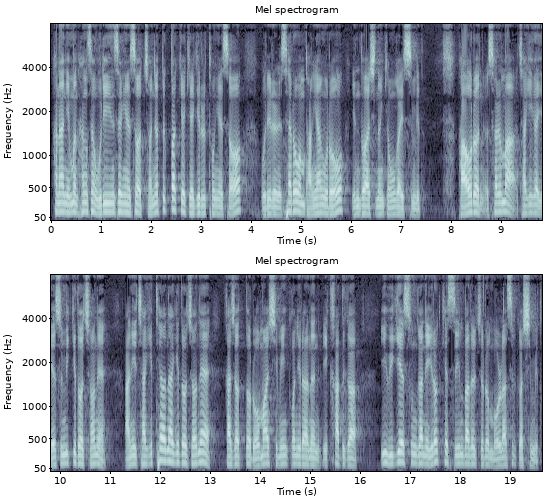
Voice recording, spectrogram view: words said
하나님은 항상 우리 인생에서 전혀 뜻밖의 계기를 통해서 우리를 새로운 방향으로 인도하시는 경우가 있습니다. 바울은 설마 자기가 예수 믿기도 전에 아니 자기 태어나기도 전에 가졌던 로마 시민권이라는 이 카드가 이 위기의 순간에 이렇게 쓰임 받을 줄은 몰랐을 것입니다.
